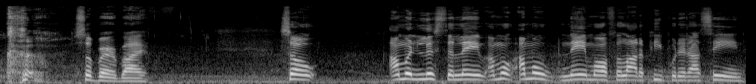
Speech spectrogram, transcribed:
What's up, everybody? So, I'm gonna list the name. I'm gonna, I'm gonna name off a lot of people that I've seen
